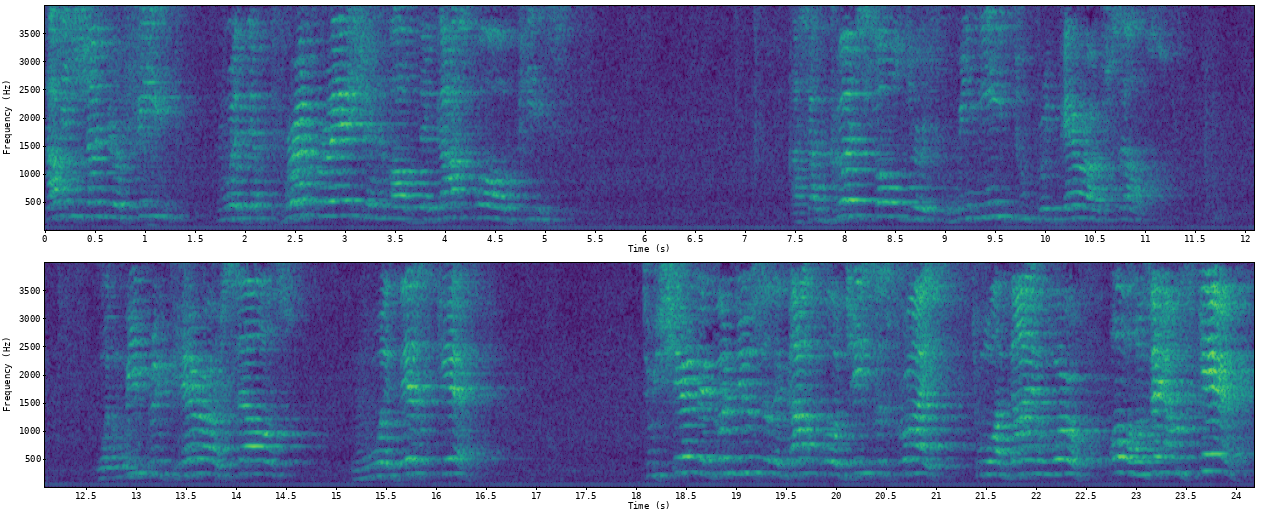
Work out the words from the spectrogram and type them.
Having shone your feet with the preparation of the gospel of peace. As a good soldiers, we need to prepare ourselves. When we prepare ourselves with this gift, to share the good news of the gospel of Jesus Christ to a dying world. Oh, Jose, I'm scared.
